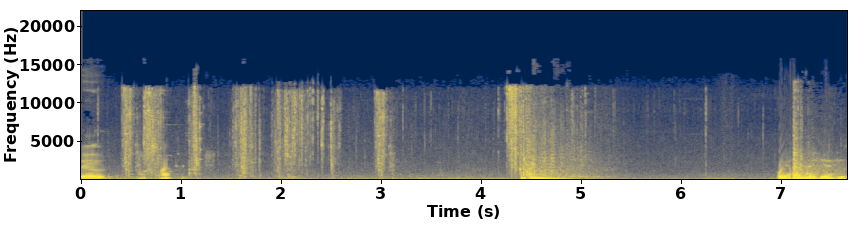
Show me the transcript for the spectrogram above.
Dude, I'm sniping. Wait, I have an idea. He's.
